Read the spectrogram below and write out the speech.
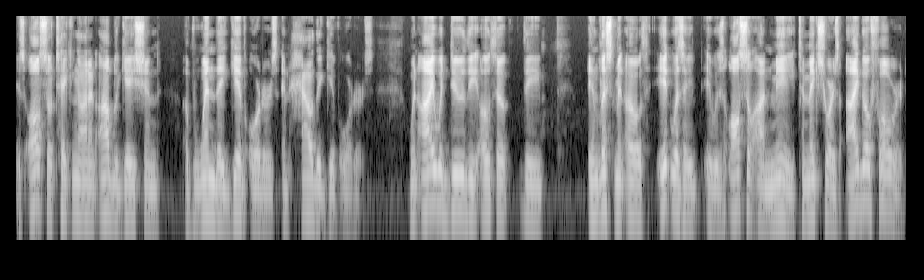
is also taking on an obligation of when they give orders and how they give orders. When I would do the oath of the enlistment oath, it was a it was also on me to make sure as I go forward,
